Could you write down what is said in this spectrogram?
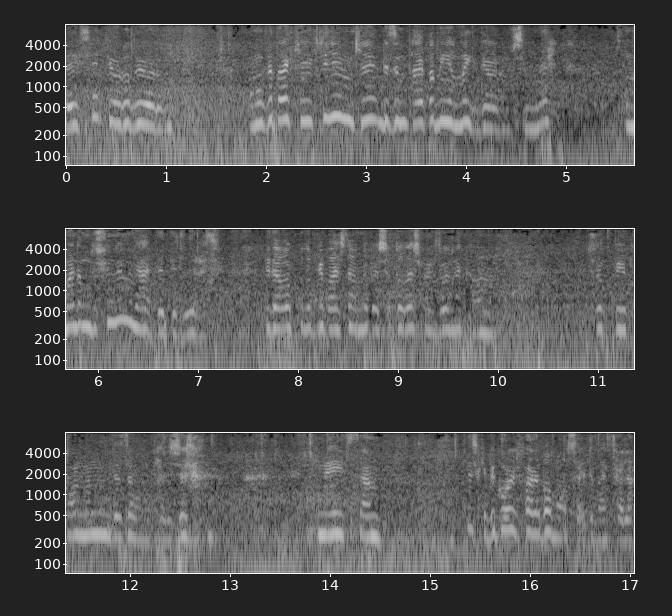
Dehşet yoruluyorum. Ama o kadar keyifliyim ki bizim tayfanın yanına gidiyorum şimdi. Umarım düşündüğüm yerdedirler. Bir daha okulu bir baştan bir başa dolaşmak zorunda kalmam. Çok büyük olmanın dezavantajları. Neysem. Keşke bir golf arabam olsaydı mesela.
